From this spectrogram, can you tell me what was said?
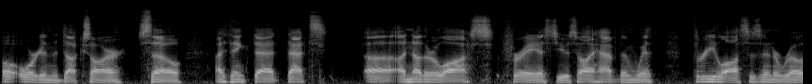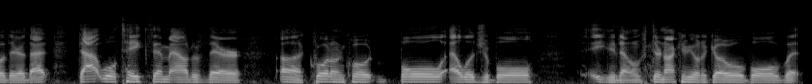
Oregon. The Ducks are. So I think that that's uh, another loss for ASU. So I have them with three losses in a row there. That that will take them out of their uh, quote unquote bowl eligible. You know, they're not going to be able to go to a bowl, but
